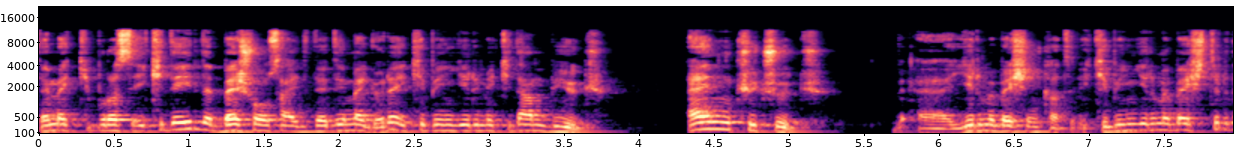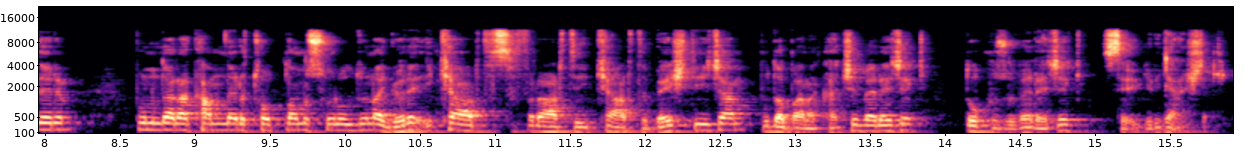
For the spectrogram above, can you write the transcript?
Demek ki burası 2 değil de 5 olsaydı dediğime göre 2022'den büyük en küçük 25'in e, katı 2025'tir derim. Bunun da rakamları toplamı sorulduğuna göre 2 artı 0 artı 2 artı 5 diyeceğim. Bu da bana kaçı verecek? 9'u verecek sevgili gençler.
